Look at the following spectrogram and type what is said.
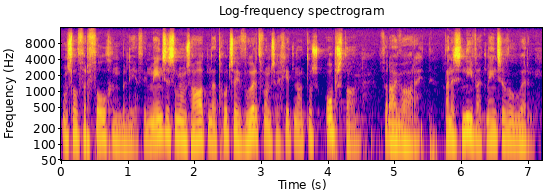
Ons sal vervolging beleef en mense sal ons haat omdat God sy woord vir ons gegee het en dat ons opstaan vir daai waarheid. Want is nie wat mense wil hoor nie.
